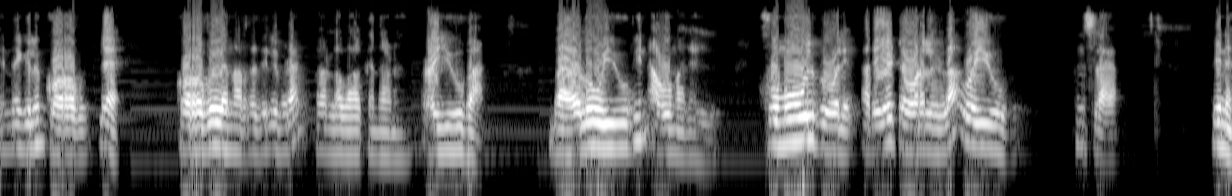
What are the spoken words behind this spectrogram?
എന്തെങ്കിലും കുറവ്. അല്ലെ? കുറവ് എന്ന അർത്ഥത്തിൽ ഇവിടെ ഉള്ള വാക്ക് എന്താണ്? അയ്യൂബാണ് ബഅലു ഉയൂബിൻ ഔമലൽ മലൽ. ഹുമൂൽ പോലെ അതേ ടോണിലുള്ള ഒയ്യൂബ്. മനസ്സിലായോ? പിന്നെ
